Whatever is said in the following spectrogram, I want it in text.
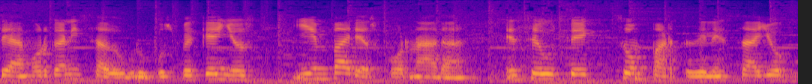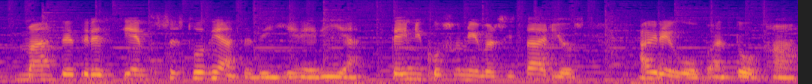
se han organizado grupos pequeños y en varias jornadas. En CEUTEC son parte del ensayo más de 300 estudiantes de ingeniería, técnicos universitarios, agregó Pantoja.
